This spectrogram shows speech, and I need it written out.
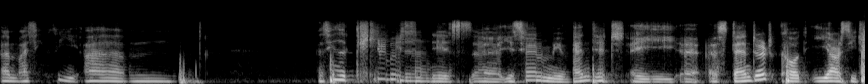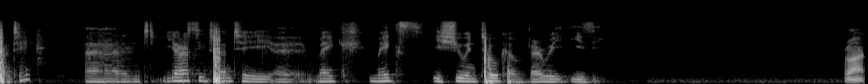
Um, I think the um, I think the key reason is uh, Ethereum invented a, a, a standard called ERC20, and ERC20 uh, make makes issuing token very easy. Right.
